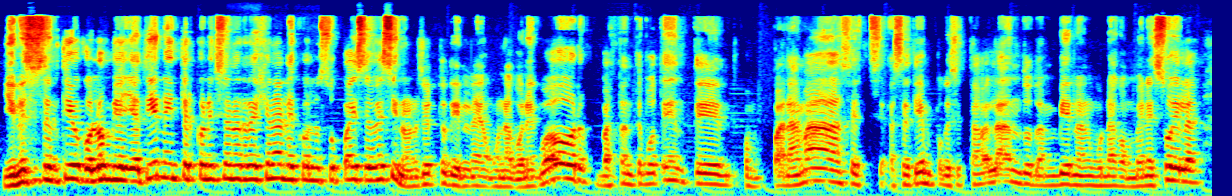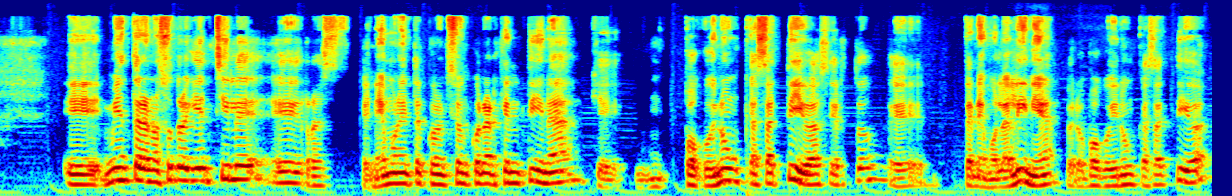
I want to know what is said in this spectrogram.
Y en ese sentido, Colombia ya tiene interconexiones regionales con sus países vecinos, ¿no es cierto? Tiene una con Ecuador bastante potente, con Panamá hace, hace tiempo que se está hablando, también alguna con Venezuela. Eh, mientras nosotros aquí en Chile eh, tenemos una interconexión con Argentina, que poco y nunca se activa, ¿cierto? Eh, tenemos la línea, pero poco y nunca se activa.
